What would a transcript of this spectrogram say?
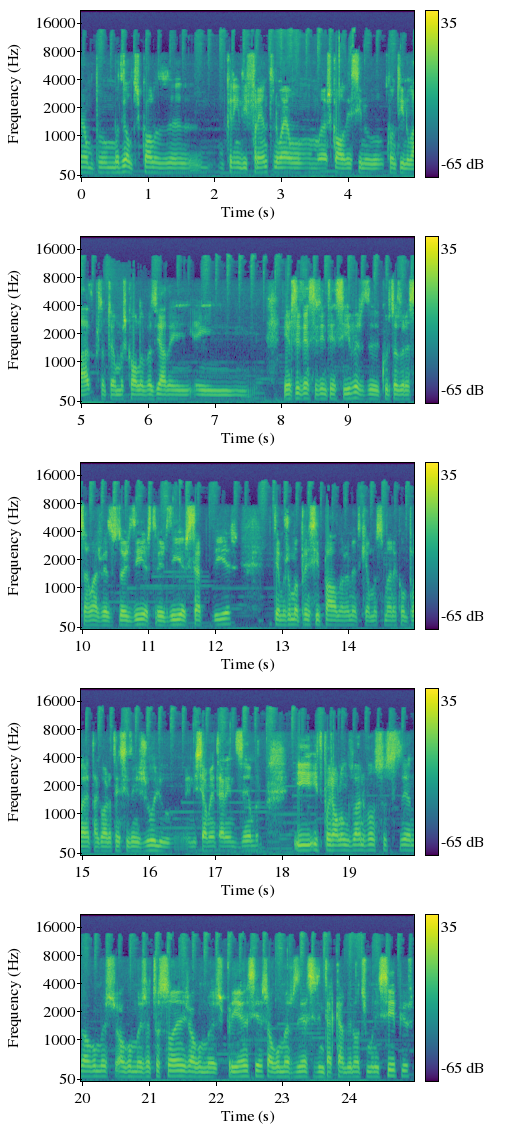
é, um, modelo de escola de, um bocadinho diferente, não é uma escola de ensino continuado, portanto é uma escola baseada em, em, em residências intensivas de curta duração, às vezes dois dias, três dias, sete dias, temos uma principal, normalmente, que é uma semana completa, agora tem sido em julho, inicialmente era em dezembro, e, e, depois ao longo do ano vão sucedendo algumas, algumas atuações, algumas experiências, algumas residências de intercâmbio noutros municípios,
